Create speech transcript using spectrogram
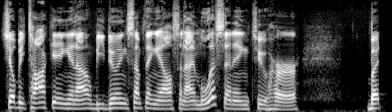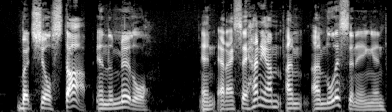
she'll be talking, and I'll be doing something else, and I'm listening to her, but but she'll stop in the middle, and, and I say, "Honey, I'm I'm I'm listening," and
